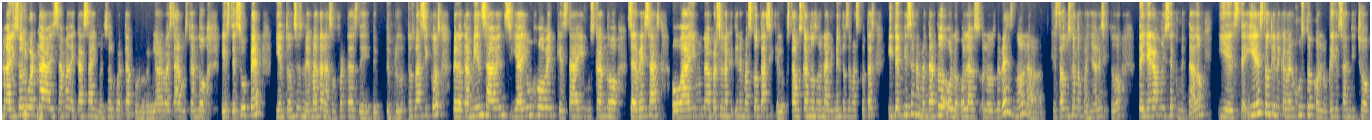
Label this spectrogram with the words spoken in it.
Marisol Huerta es ama de casa y Marisol Huerta por lo regular va a estar buscando este súper y entonces me mandan las ofertas de, de, de, productos básicos, pero también saben si hay un joven que está ahí buscando cervezas o hay una persona que tiene mascotas y que lo que está buscando son alimentos de mascotas y te empiezan a mandar todo, o, lo, las, los bebés, ¿no? que estás buscando pañales y todo, te llega muy segmentado y, este, y esto tiene que ver justo con lo que ellos han dicho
